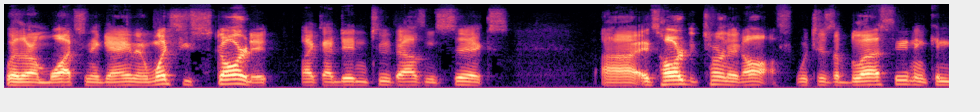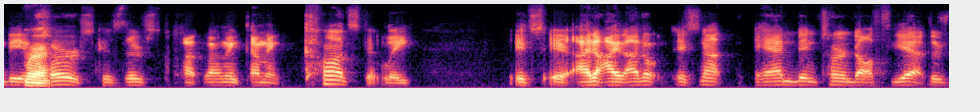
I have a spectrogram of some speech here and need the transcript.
whether I'm watching a game. And once you start it, like I did in 2006, uh, it's hard to turn it off, which is a blessing and can be a right. curse because there's, I mean, I mean, constantly, it's, it, I, I, I don't, it's not, it hadn't been turned off yet. There's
